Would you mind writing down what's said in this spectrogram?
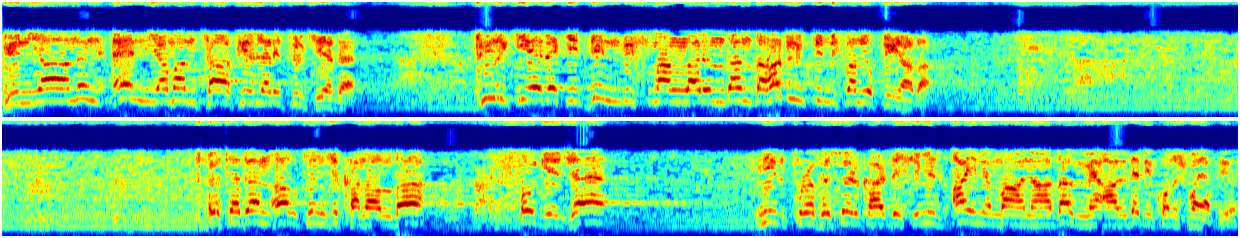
Dünyanın en yaman kafirleri Türkiye'de. Türkiye'deki din düşmanlarından daha büyük din düşmanı yok dünyada. Öteden 6. kanalda o gece bir profesör kardeşimiz aynı manada mealde bir konuşma yapıyor.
